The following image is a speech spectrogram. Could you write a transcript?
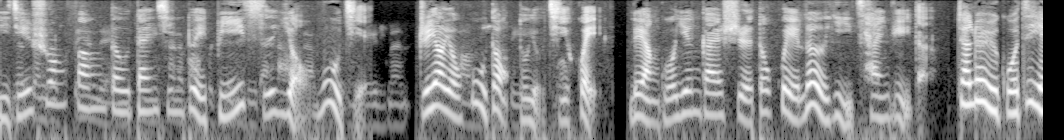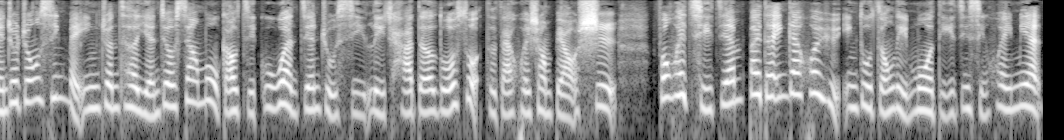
以及双方都担心对彼此有误解，只要有互动都有机会，两国应该是都会乐意参与的。战略与国际研究中心美英政策研究项目高级顾问兼主席理查德·罗索则在会上表示，峰会期间，拜登应该会与印度总理莫迪进行会面，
